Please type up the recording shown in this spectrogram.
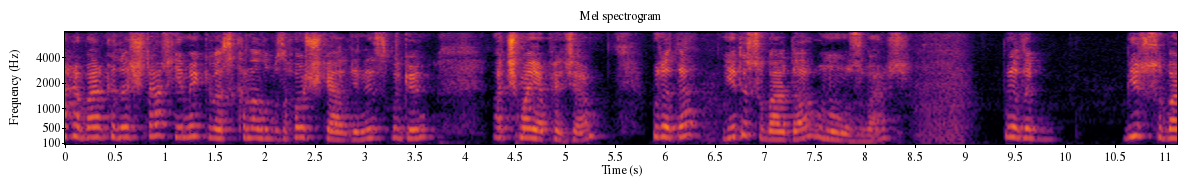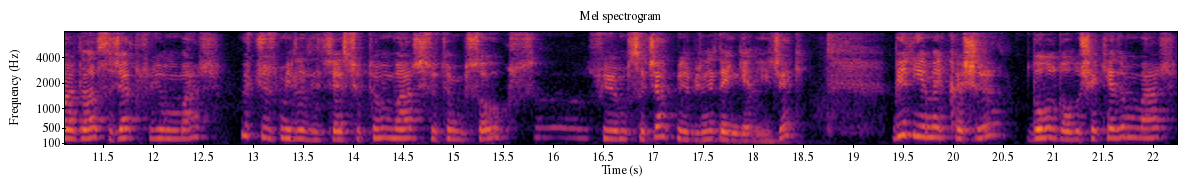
Merhaba arkadaşlar, Yemek Yuvası kanalımıza hoş geldiniz. Bugün açma yapacağım. Burada 7 su bardağı unumuz var. Burada 1 su bardağı sıcak suyum var. 300 mililitre sütüm var. Sütüm soğuk, suyum sıcak birbirini dengeleyecek. Bir yemek kaşığı dolu dolu şekerim var.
